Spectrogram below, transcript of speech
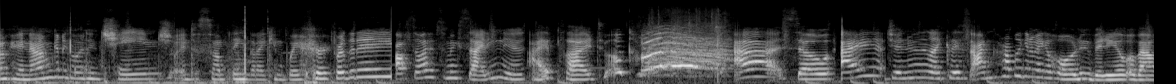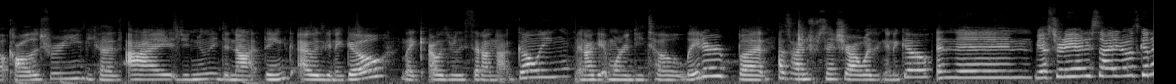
Okay, now I'm gonna go ahead and change into something that I can wear for the day. Also, I have some exciting news. I applied to a college. Ah, so I genuinely like this. I'm probably gonna make a whole new video about college for me because I genuinely did not think I was gonna go. Like, I was really set on not going, and I'll get more in detail later, but I was 100% sure I wasn't gonna go. And then yesterday I decided I was gonna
